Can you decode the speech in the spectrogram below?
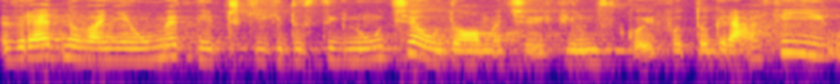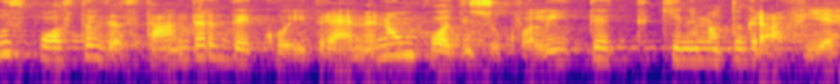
Vrednovanje umetničkih dostignuća u domaćoj filmskoj fotografiji uspostavlja standarde koji vremenom podižu kvalitet kinematografije.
